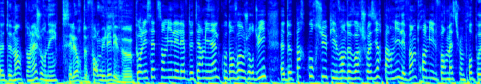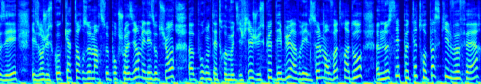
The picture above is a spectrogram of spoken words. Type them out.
euh, demain dans la journée. C'est l'heure de formuler les vœux. Pour les 700 000 élèves de terminale, coup d'envoi aujourd'hui de Parcoursup. Ils vont devoir choisir parmi les 23 000 formations proposées. Ils ont jusqu'au 14 mars pour choisir, mais les options euh, pourront être modifiées jusque début avril. Seulement, votre ado ne sait peut-être pas ce qu'il veut faire.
